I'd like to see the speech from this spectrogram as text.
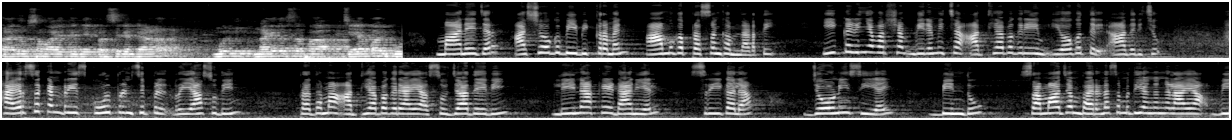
താലൂക്ക് സമാജത്തിന്റെ പ്രസിഡന്റാണ് മുൻ നഗരസഭ chairman manager Ashok B. Vikraman ആമുഖ പ്രസംഗം നടത്തി. ഈ കഴിഞ്ഞ വർഷം വിരമിച്ച അധ്യാപകരെയും യോഗത്തിൽ ആദരിച്ചു. Higher secondary school principal Riyasuddin പ്രഥമ അധ്യാപകരായ Sujadevi Leena K Daniel Sreekala Johny C I Bindu Samajam ഭരണസമിതി അംഗങ്ങളായ V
